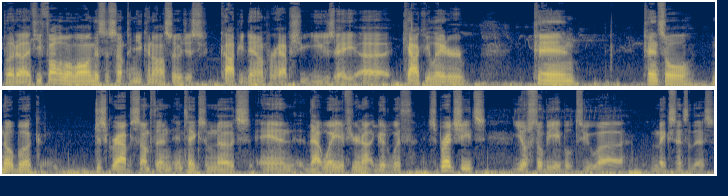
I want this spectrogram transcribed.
but uh, if you follow along this is something you can also just copy down. Perhaps you use a uh, calculator pen pencil, notebook, just grab something and take some notes. And that way, if you're not good with spreadsheets, you'll still be able to uh, make sense of this.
